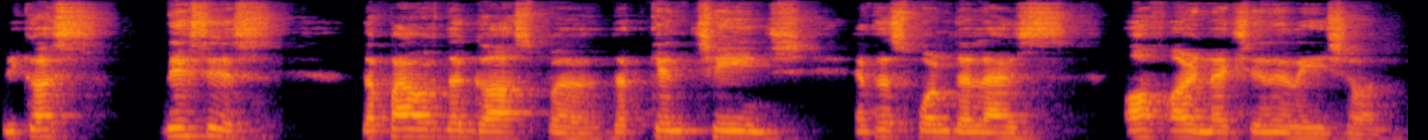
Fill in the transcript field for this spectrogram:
Because this is the power of the gospel that can change and transform the lives of our next generation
